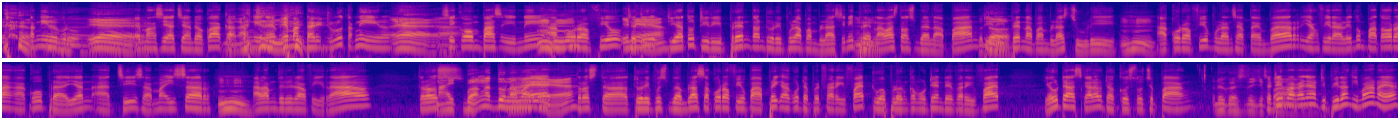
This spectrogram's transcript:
tengil bro Iya. emang si Aji Andoko agak Nggak tengil ngaji. Em- emang dari dulu tengil Iya. Si Kompas ini Mhm. aku review Ini jadi ya. dia tuh di rebrand tahun 2018 ini brand Mhm. lawas tahun 98 di Betul. rebrand 18 Juli Mhm. aku review bulan September yang viral itu empat orang aku Brian Aji sama Iser Mhm. alhamdulillah viral terus Naik banget tuh namanya naik, ya. terus da, 2019 aku review pabrik aku dapat verified dua bulan kemudian dia verified ya udah sekarang udah goes to Jepang Udah gue setuju. jadi makanya dibilang gimana ya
